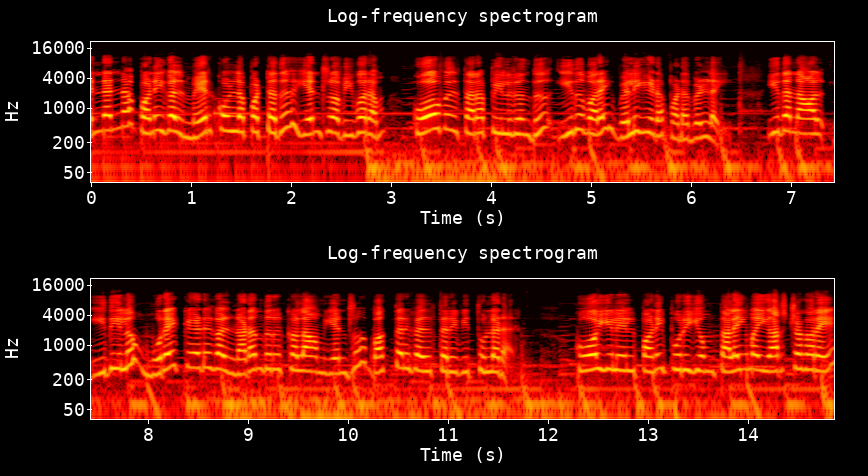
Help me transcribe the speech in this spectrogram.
என்னென்ன பணிகள் மேற்கொள்ளப்பட்டது என்ற விவரம் கோவில் தரப்பிலிருந்து இதுவரை வெளியிடப்படவில்லை. இதனால் இதிலும் முறைகேடுகள் நடந்திருக்கலாம் என்று பக்தர்கள் தெரிவித்துள்ளனர். கோயிலில் பணிபுரியும் தலைமை அர்ச்சகரே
